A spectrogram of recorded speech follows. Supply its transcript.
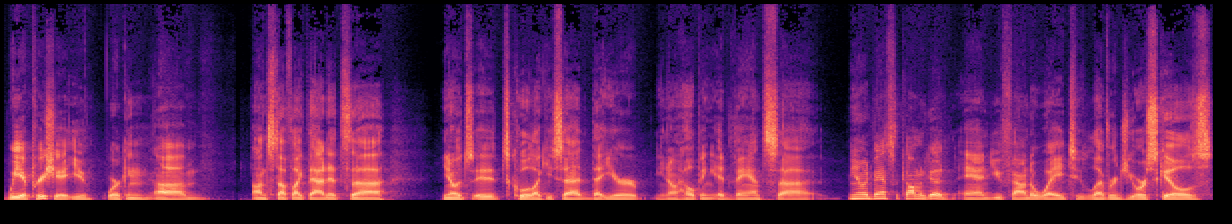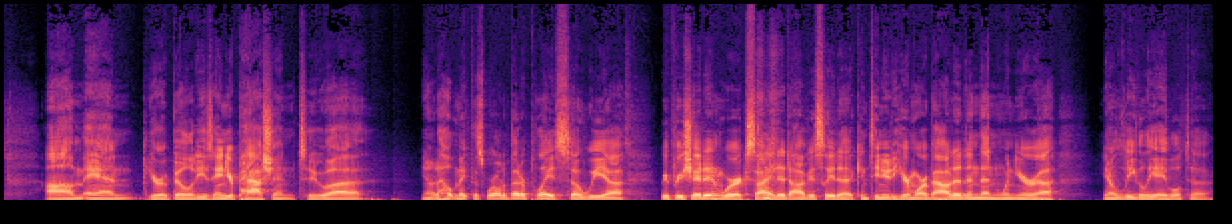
we appreciate you working um, on stuff like that. It's, uh, you know, it's it's cool, like you said, that you're you know helping advance uh, you know advance the common good, and you found a way to leverage your skills um, and your abilities and your passion to uh, you know to help make this world a better place. So we uh, we appreciate it, and we're excited, obviously, to continue to hear more about it. And then when you're uh, you know legally able to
